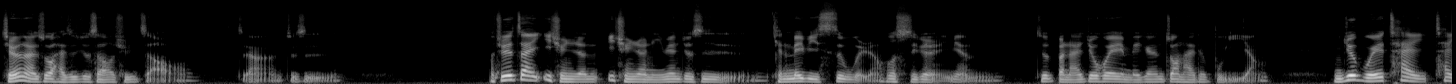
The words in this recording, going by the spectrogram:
结论来说，还是就是要去找这样，就是。我觉得在一群人一群人里面，就是可能 maybe 四五个人或十个人里面，就本来就会每个人状态都不一样，你就不会太太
